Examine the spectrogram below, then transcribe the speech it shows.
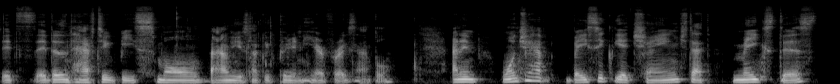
it's it doesn't have to be small values like we put in here, for example. And then once you have basically a change that makes this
